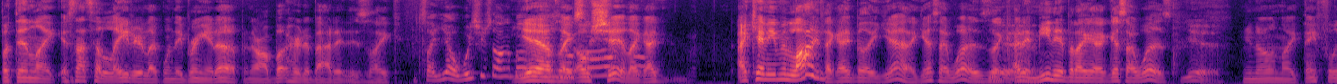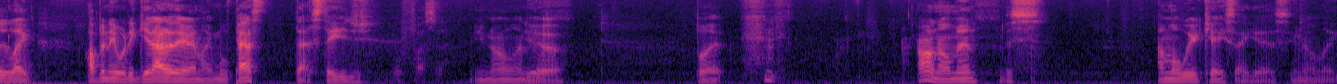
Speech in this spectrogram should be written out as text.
but then like it's not till later, like when they bring it up and they're all butthurt about it, is like It's like, yo, what you talking about? yeah, I was like, oh shit, like? I, I can't even lie, like I'd be like, yeah, I guess I was, like Yeah. I didn't mean it, but I, I guess I was, yeah, you know, and like thankfully, like I've been able to get out of there and like move past that stage, you know, and yeah. but I don't know, man. This I'm a weird case, I guess. You know, like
